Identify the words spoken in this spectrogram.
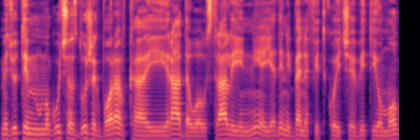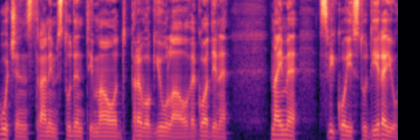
Međutim, mogućnost dužeg boravka i rada u Australiji nije jedini benefit koji će biti omogućen stranim studentima od 1. jula ove godine. Naime, Svi koji studiraju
